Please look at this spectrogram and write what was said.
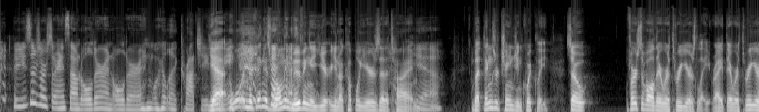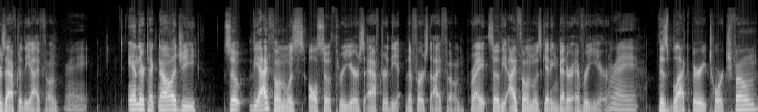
Their users are starting to sound older and older and more like crotchety. Yeah. Well, and the thing is we're only moving a year, you know, a couple years at a time. yeah. But things are changing quickly. So, first of all, they were three years late, right? They were three years after the iPhone. Right. And their technology. So, the iPhone was also three years after the, the first iPhone, right? So, the iPhone was getting better every year. Right. This Blackberry Torch phone,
